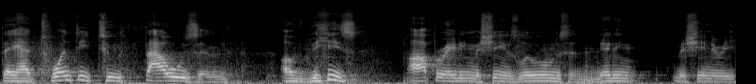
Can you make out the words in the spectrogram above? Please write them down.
They had 22,000 of these operating machines, looms and knitting machinery,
